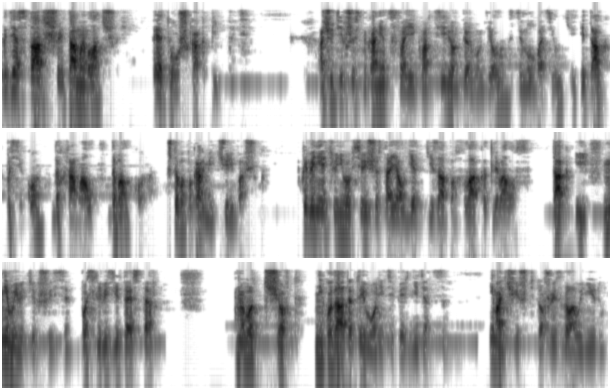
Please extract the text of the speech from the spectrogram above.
Где старший, там и младший. Это уж как пить дать. Очутившись, наконец, в своей квартире, он первым делом стянул ботинки и так босиком дохромал до балкона, чтобы покормить черепашек. В кабинете у него все еще стоял едкий запах лака для волос, так и не выветрившийся после визита Эстер. Но вот черт, никуда от этой вони теперь не деться. И мальчишки тоже из головы не идут.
